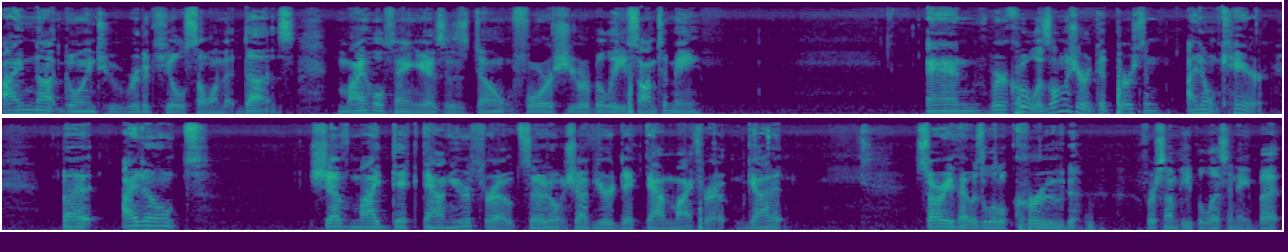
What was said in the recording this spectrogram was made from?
I'm not going to ridicule someone that does. My whole thing is is don't force your beliefs onto me. And we're cool. As long as you're a good person, I don't care. But I don't shove my dick down your throat, so don't shove your dick down my throat. Got it? Sorry if that was a little crude for some people listening, but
